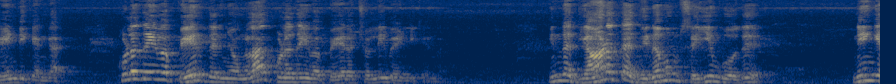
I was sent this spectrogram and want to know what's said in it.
வேண்டிக்கங்க. குலதெய்வ பேர் தெரிஞ்சவங்களா குலதெய்வ பேரை சொல்லி வேண்டிக்கங்க. இந்த தியானத்தை தினமும் செய்யும் போது நீங்க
